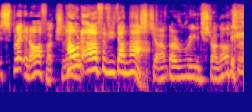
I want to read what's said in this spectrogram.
splitting off. Actually. How on earth have you done that? I've got a really strong arse.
